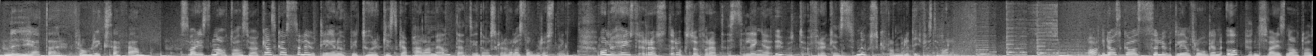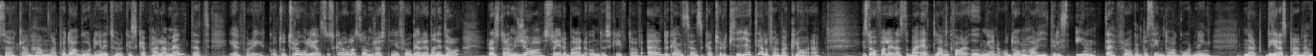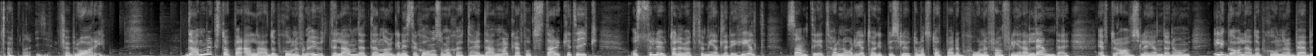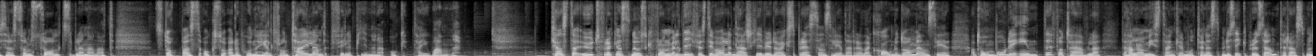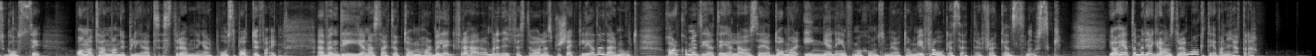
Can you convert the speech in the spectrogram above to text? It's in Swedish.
Nyheter från riks FM. Sveriges NATO-ansökan ska slutligen upp i turkiska parlamentet. Idag ska det hållas omröstning. Och nu höjs röster också för att slänga ut Fröken Snusk från Melodifestivalen. Ja, idag ska slutligen frågan upp. Sveriges NATO-ansökan hamnar på dagordningen i turkiska parlamentet, erfar Ekot. Och troligen så ska det hållas omröstning i frågan redan idag. Röstar de ja så är det bara en underskrift av Erdogan. Sen ska Turkiet i alla fall vara klara. I så fall är det alltså bara ett land kvar, Ungern, och de har hittills inte frågan på sin dagordning när deras parlament öppnar i februari. Danmark stoppar alla adoptioner från utelandet. Den organisation som har skött det här i Danmark har fått stark kritik och slutar nu att förmedla det helt. Samtidigt har Norge tagit beslut om att stoppa adoptioner från flera länder efter avslöjanden om illegala adoptioner av bebisar som sålts bland annat. Stoppas också adoptioner helt från Thailand, Filippinerna och Taiwan. Kasta ut Fröken Snusk från Melodifestivalen. Det här skriver idag Expressens ledarredaktion. De anser att hon borde inte få tävla. Det handlar om misstankar mot hennes musikproducent Rasmus Gossi om att han manipulerat strömningar på Spotify. Även DN har sagt att de har belägg för det här och Melodifestivalens projektledare däremot har kommenterat det hela och säger att de har ingen information som gör att de ifrågasätter Fröken Snusk. Jag heter Maria Granström och det var nyheterna.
